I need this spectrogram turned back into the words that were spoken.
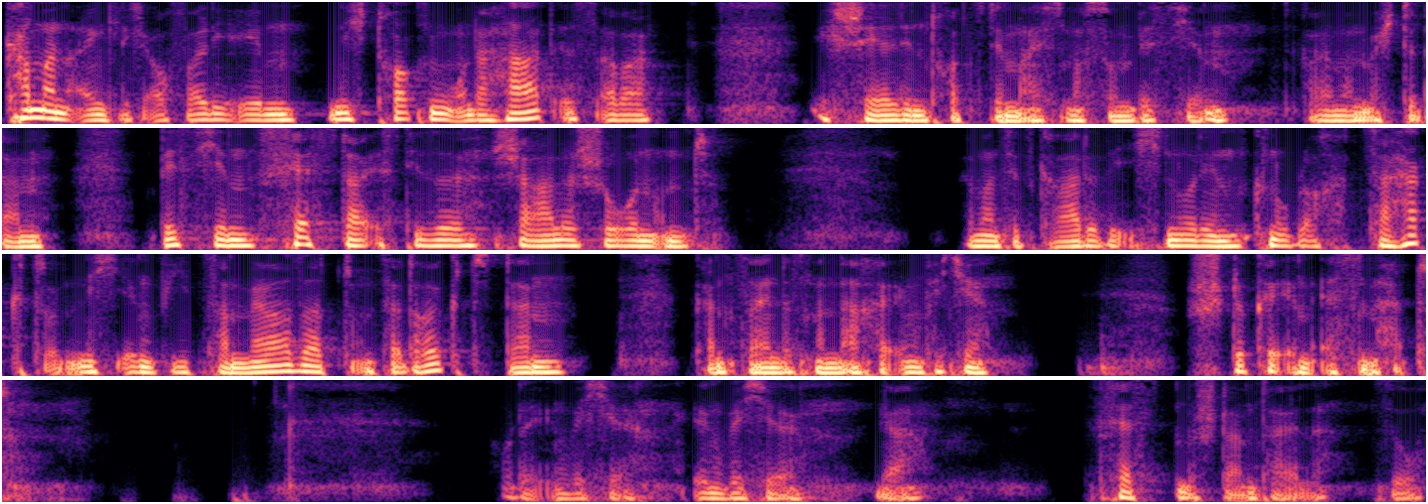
Kann man eigentlich auch, weil die eben nicht trocken oder hart ist, aber ich schäle den trotzdem meist noch so ein bisschen, weil man möchte dann bisschen fester ist diese Schale schon und wenn man es jetzt gerade wie ich nur den Knoblauch zerhackt und nicht irgendwie zermörsert und zerdrückt, dann kann es sein, dass man nachher irgendwelche Stücke im Essen hat. Oder irgendwelche, irgendwelche, ja, festen Bestandteile. So.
